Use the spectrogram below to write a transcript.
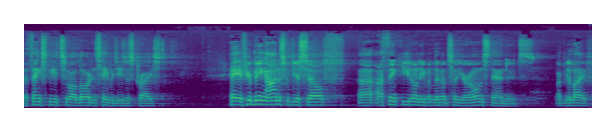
But thanks be to our Lord and Savior Jesus Christ. Hey, if you're being honest with yourself, uh, I think you don't even live up to your own standards of your life.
